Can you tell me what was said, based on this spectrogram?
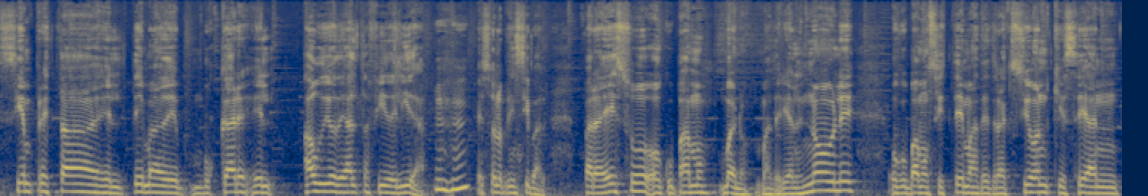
siempre está el tema de buscar el audio de alta fidelidad. Eso es lo principal. Para eso ocupamos, bueno, materiales nobles, ocupamos sistemas de tracción que sean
